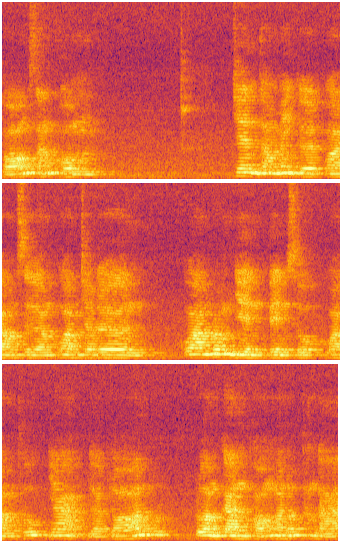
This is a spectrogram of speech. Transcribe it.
ของสังคม เช่นทำให้เกิดความเสื่อมความเจริญ ความร่มเย็นเป็นสุข ความทุกข์ยากเดือดร้อน รวมกันของมนุษย์ทั้งหลา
